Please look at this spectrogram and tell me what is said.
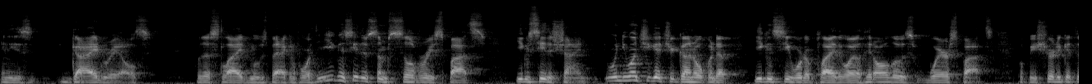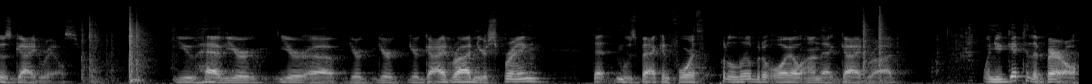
in these guide rails where the slide moves back and forth, and you can see there's some silvery spots. You can see the shine. When you once you get your gun opened up, you can see where to apply the oil. Hit all those wear spots, but be sure to get those guide rails. You have your your uh, your your your guide rod and your spring that moves back and forth. Put a little bit of oil on that guide rod. When you get to the barrel,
